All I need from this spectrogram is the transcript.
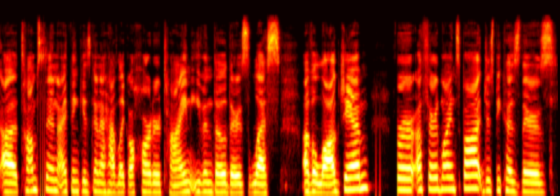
Uh, Thompson, I think, is going to have like a harder time, even though there's less of a logjam for a third line spot just because there's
